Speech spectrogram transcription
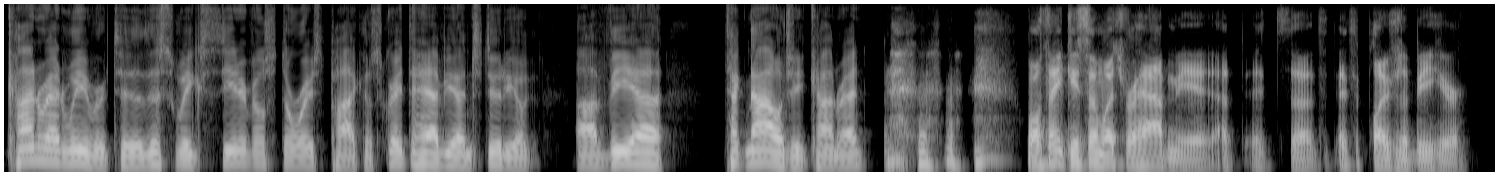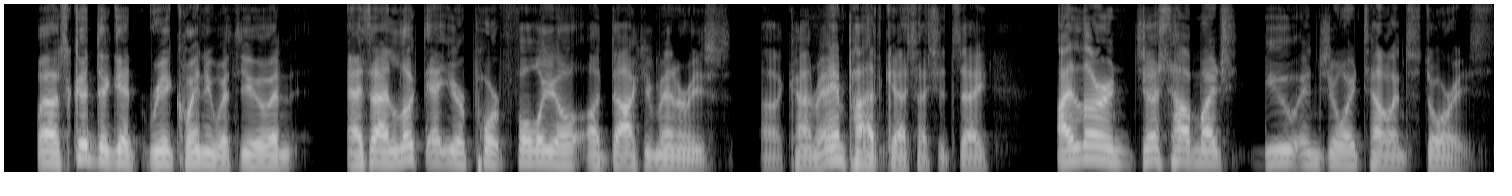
Conrad Weaver to this week's Cedarville Stories podcast. Great to have you in studio uh, via technology, Conrad. well, thank you so much for having me. It, it's uh, it's a pleasure to be here. Well, it's good to get reacquainted with you. And as I looked at your portfolio of documentaries, uh, Conrad, and podcasts, I should say, I learned just how much you enjoy telling stories,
